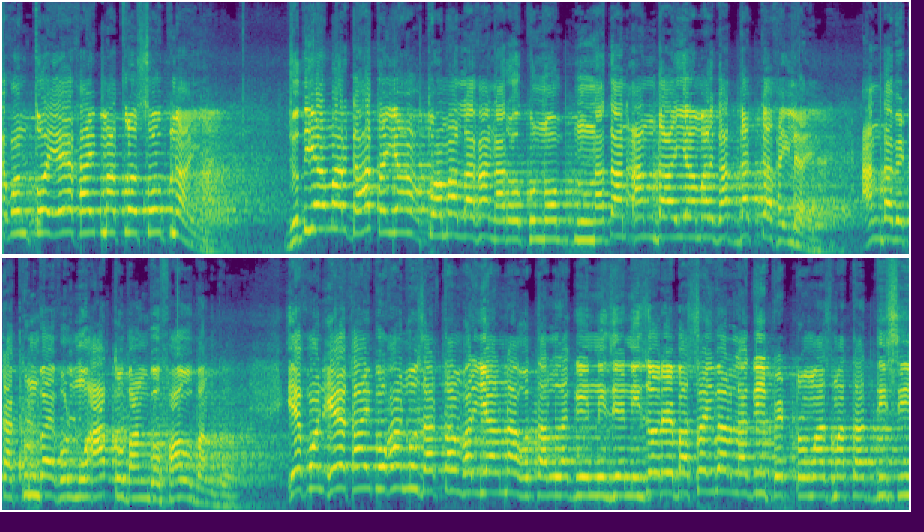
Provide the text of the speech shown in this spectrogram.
এখন তো এক হাইব মাত্র চোখ নাই। যদি আমার গাত আইয়া তো আমার লাগান আরও কোনো নাদান আন্দা আইয়া আমার গাত ধাক্কা খাইলাই আন্দা বেটা, কোনবাই বলমু আতো ভাঙ্গো ফাও ভাঙ্গো। এখন এ খাই বহানু জারতাম ভারিয়ার না হতার লাগি, নিজে নিজরে বাঁচাইবার লাগি, পেট্রো মাছ মাথার দিছি।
